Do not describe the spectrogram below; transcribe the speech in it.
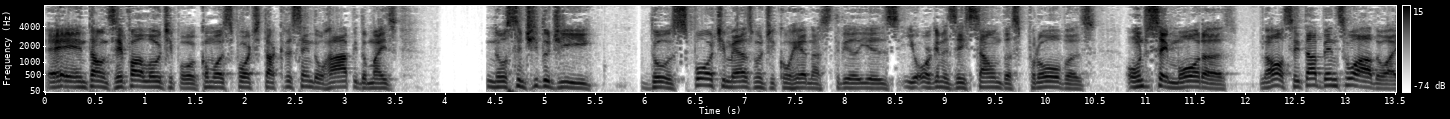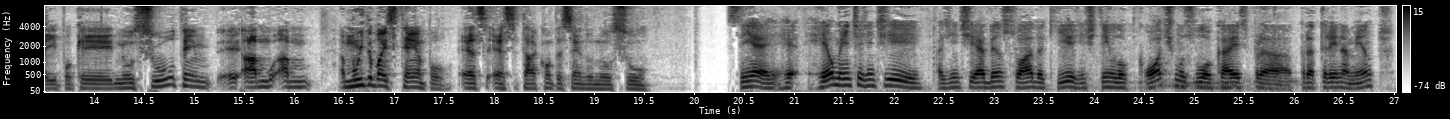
É, então, você falou, tipo, como o esporte está crescendo rápido, mas no sentido de do esporte mesmo, de correr nas trilhas e organização das provas, onde você mora, não, você está abençoado aí, porque no sul tem é, há, há, há muito mais tempo esse está acontecendo no sul. Sim, é realmente a gente a gente é abençoado aqui, a gente tem lo, ótimos locais para treinamento.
